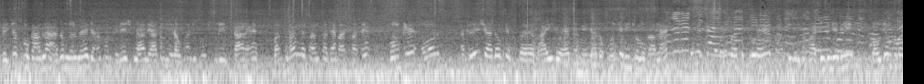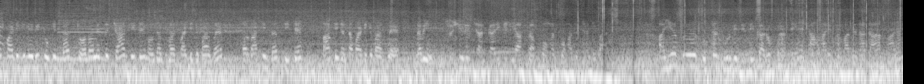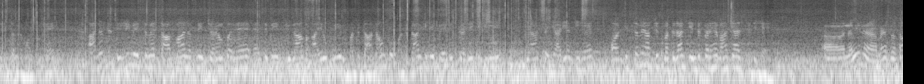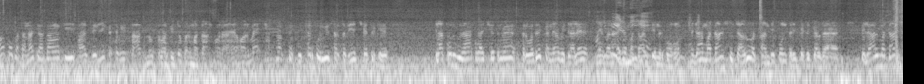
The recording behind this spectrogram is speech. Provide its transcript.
दिलचस्प मुकाबला आजमगढ़ में है, जहाँ पर दिनेश लाल यादव, निरहुआ, जो भोजपुरी स्टार है, वर्तमान में सांसद है भाजपा से, उनके और अखिलेश यादव के भाई जो है धर्मेंद्र यादव, उनके बीच में मुकाबला है। तो है भारतीय जनता पार्टी के लिए भी, बहुजन समाज पार्टी के लिए भी, क्योंकि दस चौदह में से चार सीटें बहुजन समाज पार्टी के पास है और बाकी दस सीटें भारतीय जनता पार्टी के पास में है। नवीन सुशील, इस जानकारी के लिए आपका बहुत बहुत धन्यवाद। आइए अब उत्तर पूर्वी दिल्ली का रुख करते हैं, जहाँ हमारे संवाददाता आनंद इस समय मौजूद है। आनंद, दिल्ली में इस समय तापमान अपने चरम पर है। ऐसे में चुनाव आयोग ने मतदाताओं को मतदान के लिए प्रेरित करने के लिए क्या की हैं और इस समय आप जिस मतदान केंद्र पर है वहाँ क्या स्थिति है? नवीन मैं श्रोताओं को बताना चाहता हूँ कि आज दिल्ली के सभी सात लोकसभा सीटों पर मतदान हो रहा है और मैं इस वक्त उत्तर पूर्वी संसदीय क्षेत्र के लातूर विधानसभा क्षेत्र में सर्वोदय कन्या विद्यालय में बनाए गए मतदान केंद्र को हूँ जहाँ मतदान सुचारू और शांतिपूर्ण तरीके से चल रहा है। फ़िलहाल मतदान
